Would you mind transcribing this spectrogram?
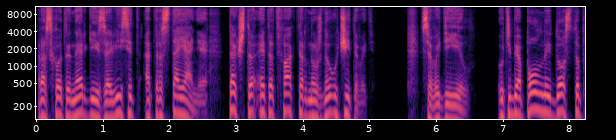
расход энергии зависит от расстояния, так что этот фактор нужно учитывать. Савадиил, у тебя полный доступ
